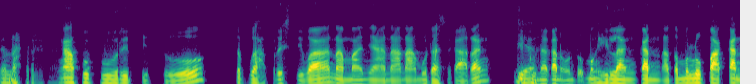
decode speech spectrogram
Nah. Ngabuburit itu sebuah peristiwa namanya anak-anak muda sekarang Iya. digunakan untuk menghilangkan atau melupakan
